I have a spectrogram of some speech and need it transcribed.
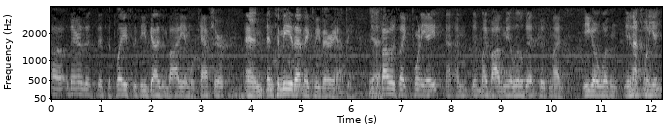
uh, there that, that the place that these guys embody and will capture, and and to me that makes me very happy. Yeah. If I was like 28, I, I'm, it might bother me a little bit because my ego wasn't. You You're know, not 28?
